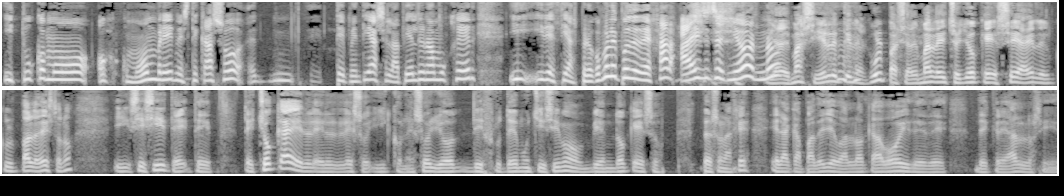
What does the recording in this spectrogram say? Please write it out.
y tú como como hombre en este caso eh, te metías en la piel de una mujer y, decías pero cómo le puede dejar a ese señor no Y además, si él le tiene culpa, si además le he hecho yo que sea él el culpable de esto, ¿no? Y sí, sí, te, te, te choca el, el- eso. Y con eso yo disfruté muchísimo viendo que esos personajes era capaz de llevarlo a cabo y de, de, de crearlos. Y,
